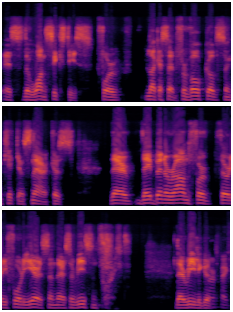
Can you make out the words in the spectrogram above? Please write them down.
is the 160s for like i said for vocals and kick and snare because they're they've been around for 30 40 years and there's a reason for it. They're really good. Perfect.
